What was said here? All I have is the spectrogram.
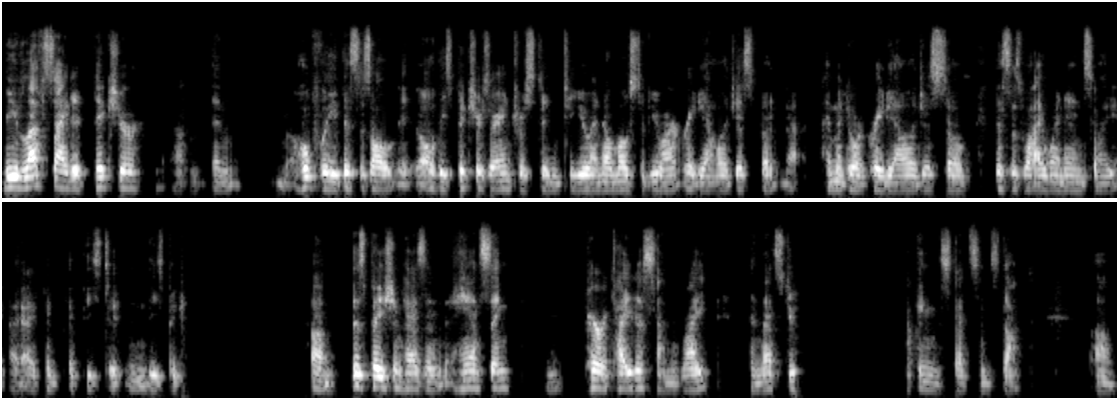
The left-sided picture, um, and hopefully this is all, all these pictures are interesting to you. I know most of you aren't radiologists, but I'm a dork radiologist, so this is why I went in. So I, I think that these, these pictures, um, this patient has an enhancing parotitis on the right and that's blocking Stensen's duct. Um,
